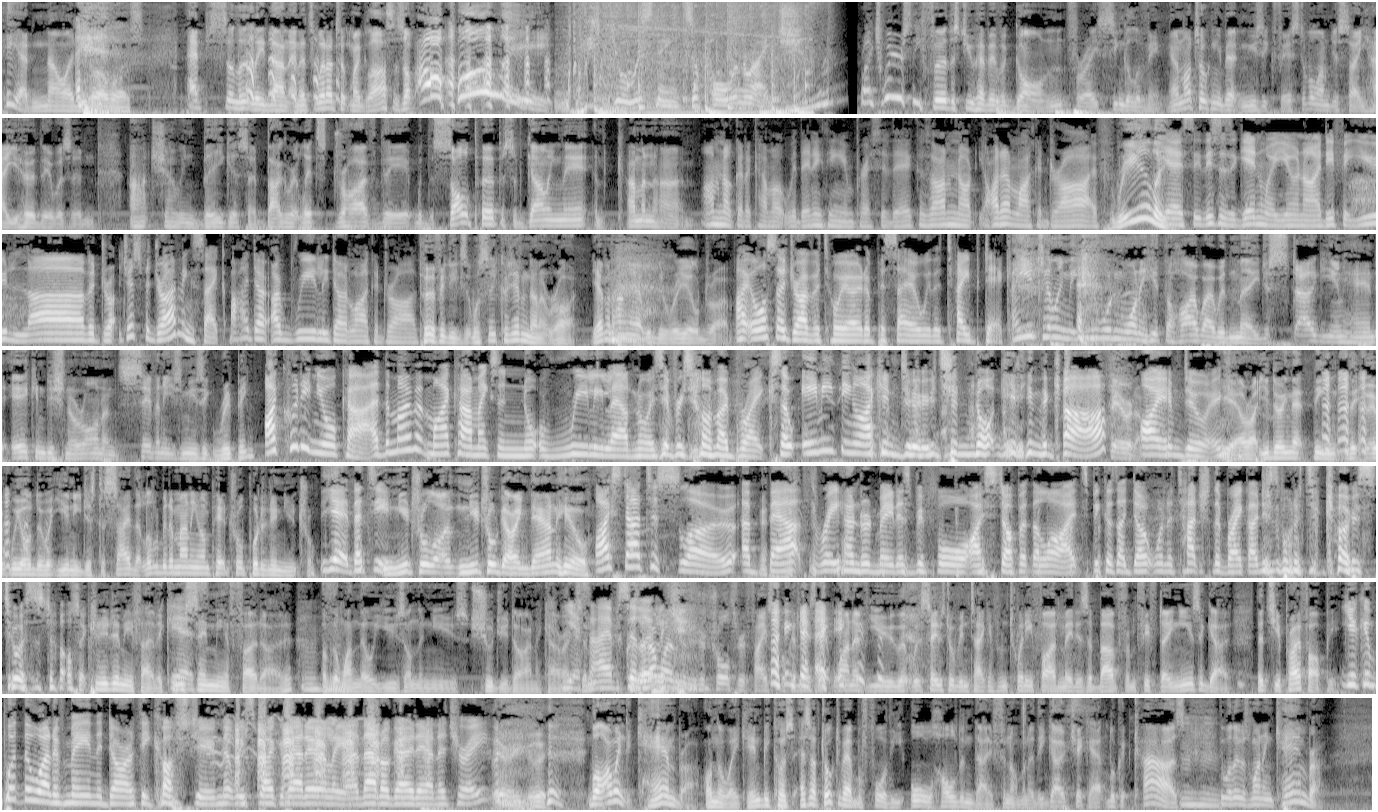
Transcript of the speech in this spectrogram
He had no idea who I was. Absolutely none. And it's when I took my glasses off. Oh, Paulie! You're listening to Paul and Rach. Rach, where is the furthest you have ever gone for a single event? Now, I'm not talking about music festival. I'm just saying, hey, you heard there was an art show in Bega, so bugger it. Let's drive there with the sole purpose of going there and coming home. I'm not going to come up with anything impressive there because I'm not. I don't like a drive. Really? Yeah, see, this is again where you and I differ. You love a drive just for driving's sake. I don't. I really don't like a drive. Perfect example. Well, see, because you haven't done it right. You haven't hung out with the real driver. I also drive a Toyota Paseo with a tape deck. Are you telling me you wouldn't want to hit the highway with me, just stogie in hand, air conditioner on, and 70s music ripping? I could in your car. At the moment, my car makes a, no- a really loud noise every time I brake. So anything I can do to not get in the car, Fair enough. I am doing. Yeah, all right. You're doing that thing that we all do at uni just to save that little bit of money on petrol, put it in neutral. Yeah, that's it. In neutral, uh, neutral going downhill. I start to slow about 300 metres before I stop at the lights because I don't want to touch the brake. I just want it to to a stop. So, can you do me a favour? Can Yes. you send me a photo of the mm-hmm. one they'll use on the news should you die in a car Yes, accident? I 'Cause I don't absolutely want them to trawl through Facebook and there's that Okay. one of you that was, seems to have been taken from 25 metres above from 15 years ago. That's your profile pic. You can put the one of me in the Dorothy costume that we spoke about earlier. That'll go down a treat. Very good. well, I went to Canberra on the weekend because, as I've talked about before, the All Holden Day phenomena, the go check out, look at cars. Mm-hmm. Well, there was one in Canberra.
